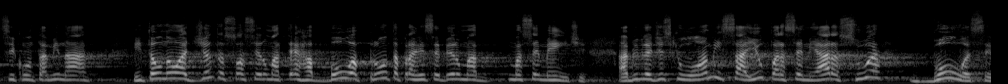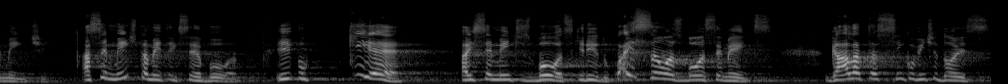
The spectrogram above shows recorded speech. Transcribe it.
se contaminar. Então não adianta só ser uma terra boa, pronta para receber uma, uma semente. A Bíblia diz que o homem saiu para semear a sua boa semente. A semente também tem que ser boa. E o que é as sementes boas, querido? Quais são as boas sementes? Gálatas 5:22.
